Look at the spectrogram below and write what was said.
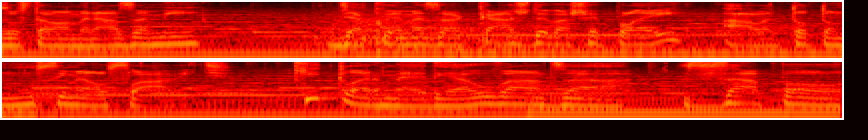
Zostávame na zemi, ďakujeme za každé vaše play, ale toto musíme osláviť. Kittler Media uvádza ZAPO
